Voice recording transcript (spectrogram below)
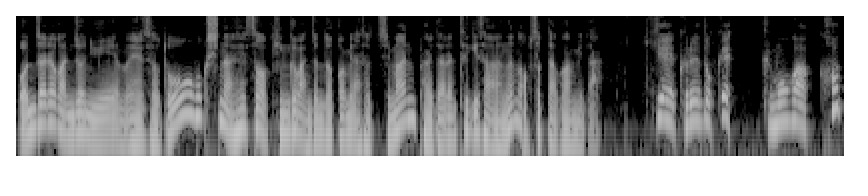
원자력 안전위원회에서도 혹시나 해서 긴급 안전 점검이 나섰지만 별다른 특이 사항은 없었다고 합니다. 이게 그래도 꽤 규모가 컸,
